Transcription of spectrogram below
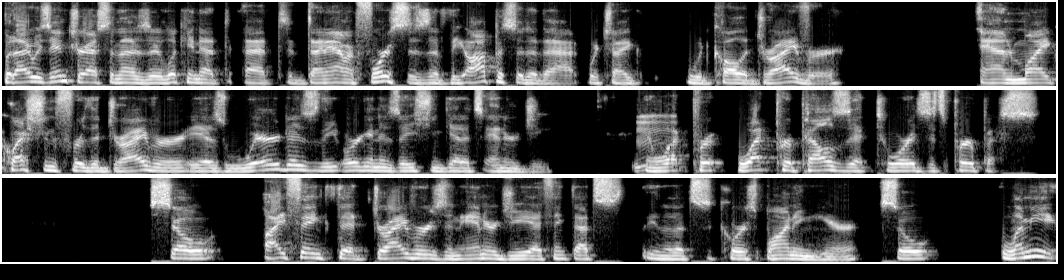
but I was interested as they're looking at at dynamic forces of the opposite of that, which I would call a driver. And my question for the driver is, where does the organization get its energy, mm. and what pro- what propels it towards its purpose? So I think that drivers and energy, I think that's you know that's corresponding here. So let me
